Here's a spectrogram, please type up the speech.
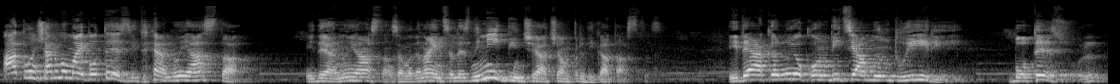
atunci nu mă mai botez. Ideea nu e asta. Ideea nu e asta. Înseamnă că n-ai înțeles nimic din ceea ce am predicat astăzi. Ideea că nu e o condiție a mântuirii, botezul,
